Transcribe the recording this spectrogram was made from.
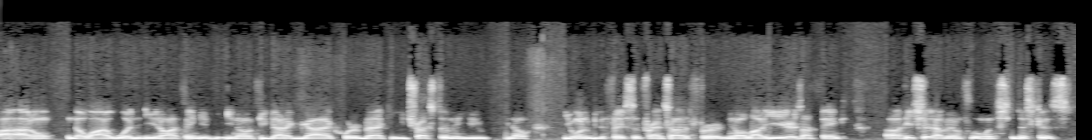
I, I, don't know why I wouldn't. You know, I think if, you know if you got a guy, a quarterback, and you trust him, and you you know you want to be the face of the franchise for you know a lot of years, I think uh, he should have influence. Just because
